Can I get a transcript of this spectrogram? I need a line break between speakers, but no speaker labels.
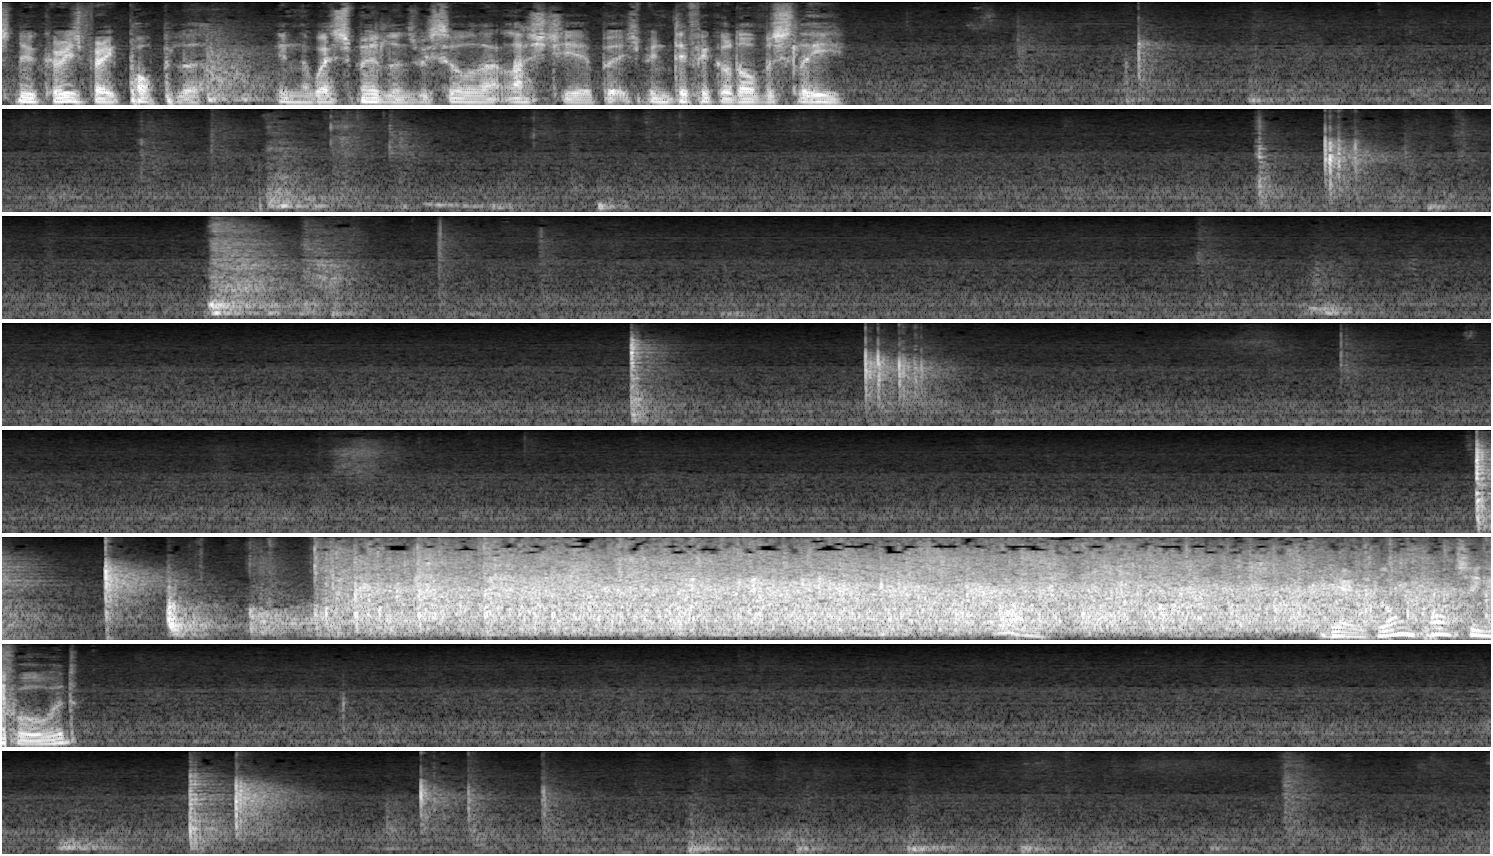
Snooker is very popular in the West Midlands. We saw that last year, but it's been difficult, obviously, Yeah, long potting forward.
